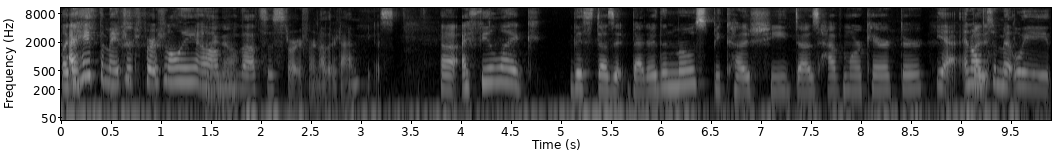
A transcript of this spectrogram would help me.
Like I hate the Matrix personally. Um, that's a story for another time. Yes. Uh, I feel like this does it better than most because she does have more character. Yeah, and But it- ultimately,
